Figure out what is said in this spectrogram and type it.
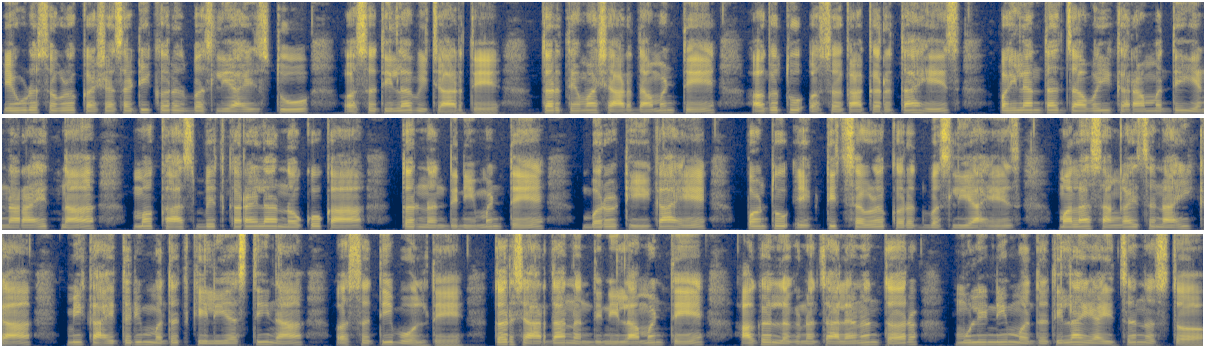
एवढं सगळं कशासाठी करत बसली आहेस तू? असं तिला विचारते. तर तेव्हा शारदा म्हणते अगं तू असं का करत आहेस? पहिल्यांदाच जावई घरामध्ये येणार आहेत ना मग खास बेत करायला नको का? तर नंदिनी म्हणते बरं ठीक आहे पण तू एकटीच सगळं करत बसली आहेस. मला सांगायचं नाही का? मी काहीतरी मदत केली असती ना असं ती बोलते. तर शारदा नंदिनीला म्हणते अगं लग्न झाल्यानंतर मुलींनी मदतीला यायचं नसतं.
